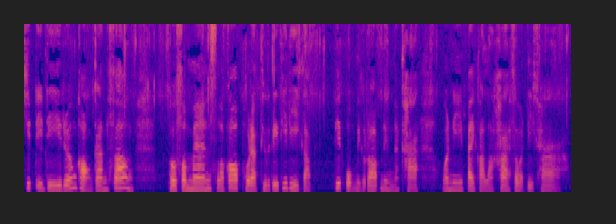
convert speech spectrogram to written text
คิดดีๆ เรื่องของการสร้าง performance แล้วก็ productivity ที่ดีกับพี่ปุ๋มอีกรอบหนึ่งนะคะ วันนี้ไปก่อนละค่ะ สวัสดีค่ะ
